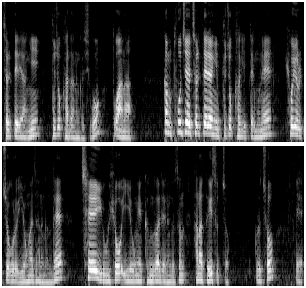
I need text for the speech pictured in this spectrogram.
절대량이 부족하다는 것이고 또 하나 그럼 토지의 절대량이 부족하기 때문에 효율적으로 이용하자는 건데 체유효 이용의 근거가 되는 것은 하나 더 있었죠. 그렇죠? 예.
